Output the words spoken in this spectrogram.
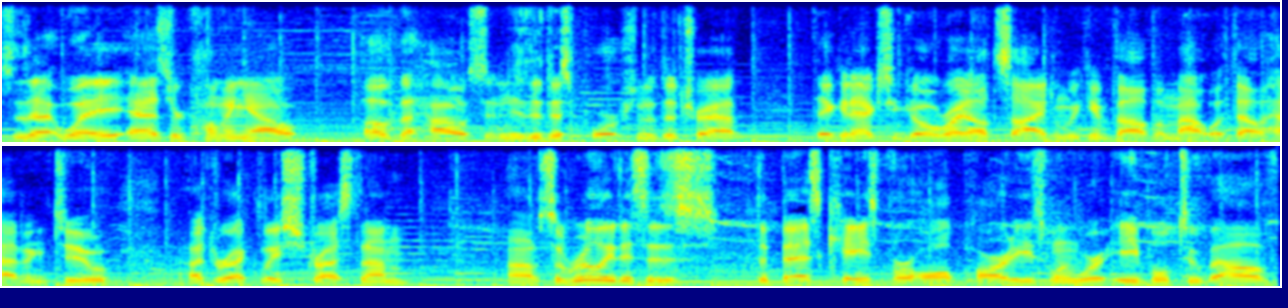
so that way, as they're coming out of the house and into this portion of the trap, they can actually go right outside and we can valve them out without having to uh, directly stress them. Um, so really, this is the best case for all parties when we're able to valve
